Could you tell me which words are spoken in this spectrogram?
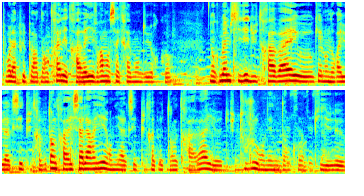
pour la plupart d'entre elles, et travaillé vraiment sacrément dur, quoi. Donc même cette idée du travail auquel on aura eu accès depuis très peu de temps, le travail salarié, on y a accès depuis très peu de temps, le travail, depuis toujours on est dedans, quoi. Puis euh,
